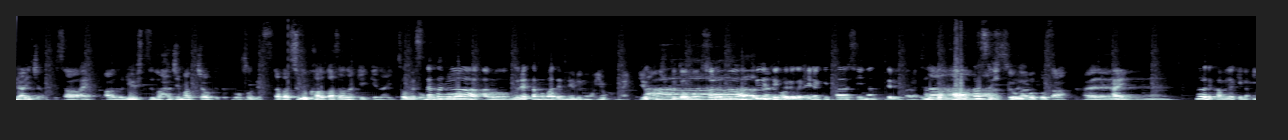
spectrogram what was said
開いちゃってさ、はいあの流出が始まっちゃうってこと？そうです。だからすぐ乾かさなきゃいけないそうです。だから、あの、、濡れたままで寝るのは良くない。よく聞くと思う。それは、キューティクルが開きっぱなしになってるから、ちゃんとな乾かす必要があるそういうことか。へなので髪の毛が傷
